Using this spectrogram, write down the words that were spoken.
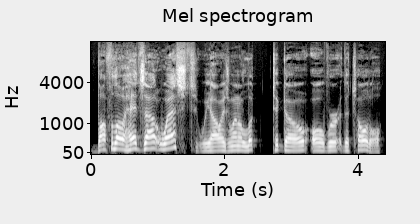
Buffalo heads out west, we always want to look to go over the total.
